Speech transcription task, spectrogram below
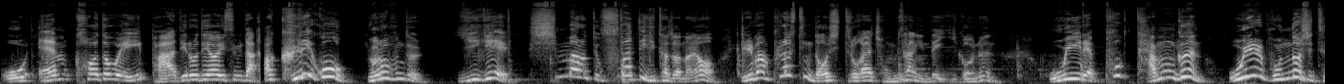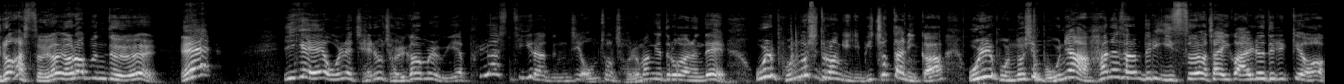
OM 컷어웨이 바디로 되어 있습니다. 아, 그리고 여러분들 이게 10만 원대 후반대 기타잖아요. 일반 플라스틱 넛이 들어가야 정상인데 이거는 오일에 푹 담근 오일 본넛이 들어갔어요, 여러분들. 예? 이게 원래 재료 절감을 위해 플라스틱이라든지 엄청 저렴한 게 들어가는데 오일 본넛이 들어간 게 이게 미쳤다니까? 오일 본넛이 뭐냐? 하는 사람들이 있어요. 자 이거 알려드릴게요.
